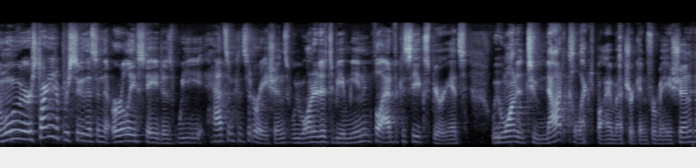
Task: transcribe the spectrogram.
And when we were starting to pursue this in the early stages, we had some considerations. We wanted it to be a meaningful advocacy experience. We wanted to not collect biometric information.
